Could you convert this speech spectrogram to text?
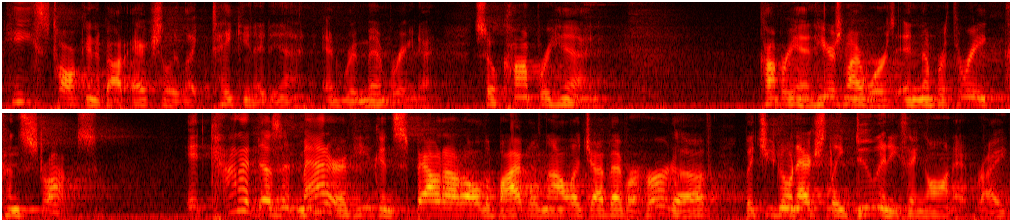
he's talking about actually like taking it in and remembering it. So comprehend. Comprehend. Here's my words. And number three, constructs it kind of doesn't matter if you can spout out all the Bible knowledge I've ever heard of, but you don't actually do anything on it, right?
